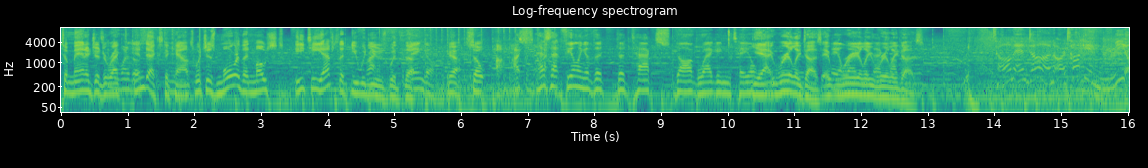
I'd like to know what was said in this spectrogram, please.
to manage a gonna direct those- indexed accounts, which is more than most ETFs that you would Right. use with the. Bingo. Yeah. So I, has that feeling of the, the tax dog wagging tail. Yeah, it really does. It Tail really, really does. Tom and Don are talking real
